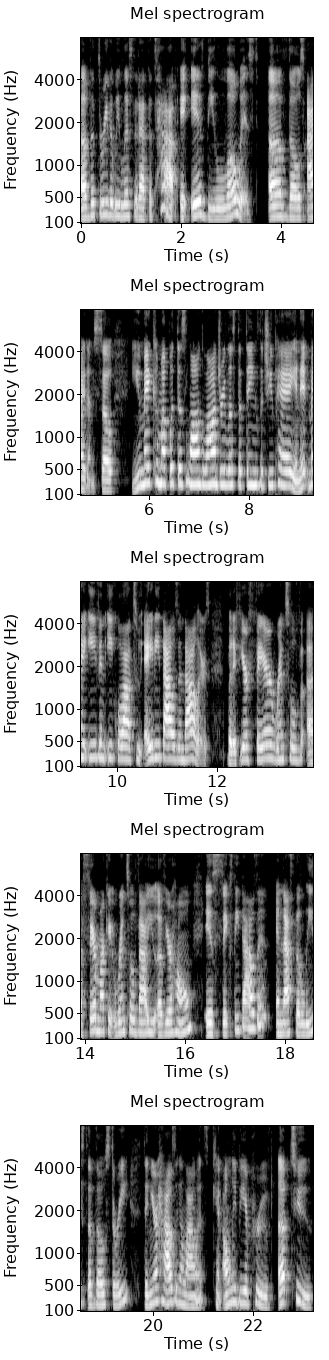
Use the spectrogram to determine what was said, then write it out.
of the three that we listed at the top, it is the lowest of those items. So you may come up with this long laundry list of things that you pay, and it may even equal out to $80,000. But if your fair rental, uh, fair market rental value of your home is 60,000, and that's the least of those three, then your housing allowance can only be approved up to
